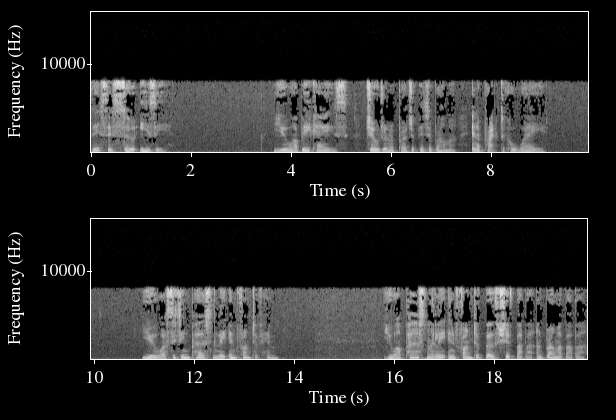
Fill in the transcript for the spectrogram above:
This is so easy. You are BKs, children of Prajapita Brahma, in a practical way. You are sitting personally in front of him. You are personally in front of both Shiv Baba and Brahma Baba.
